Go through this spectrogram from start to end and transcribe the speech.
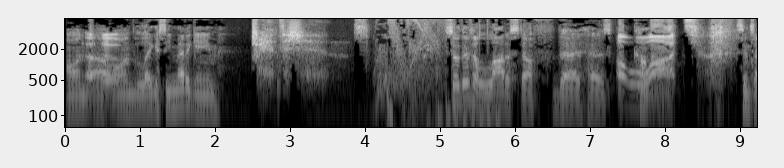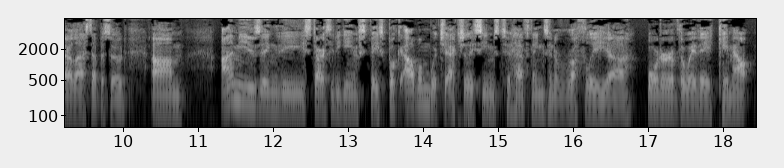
on uh, on the Legacy metagame. Transitions. So there's a lot of stuff that has A come lot. since our last episode. Um, I'm using the Star City Games Facebook album, which actually seems to have things in a roughly uh, order of the way they came out.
